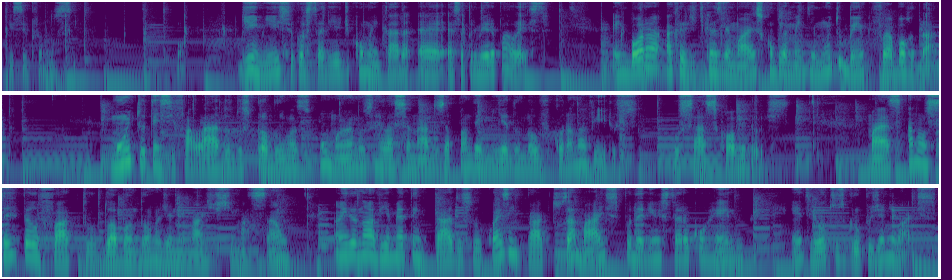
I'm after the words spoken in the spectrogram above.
que se pronuncia. Bom, de início, gostaria de comentar é, essa primeira palestra, embora acredite que as demais complementem muito bem o que foi abordado. Muito tem se falado dos problemas humanos relacionados à pandemia do novo coronavírus, o SARS-CoV-2. Mas, a não ser pelo fato do abandono de animais de estimação, ainda não havia me atentado sobre quais impactos a mais poderiam estar ocorrendo entre outros grupos de animais.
